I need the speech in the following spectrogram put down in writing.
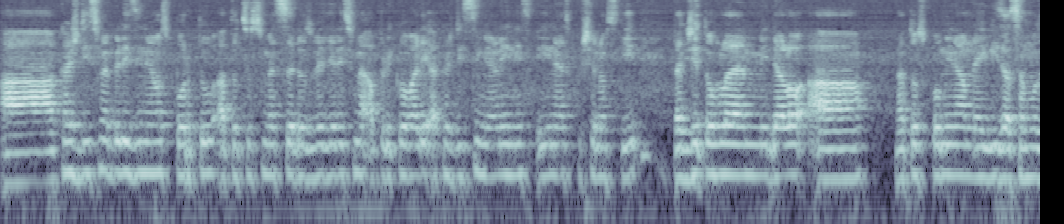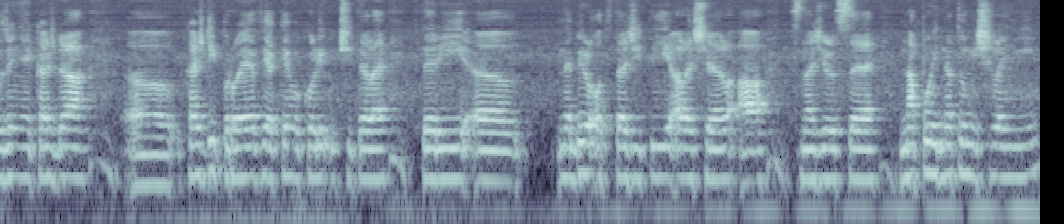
a každý jsme byli z jiného sportu a to, co jsme se dozvěděli, jsme aplikovali a každý si měl jiný, jiné zkušenosti. Takže tohle mi dalo a na to vzpomínám nejvíc a samozřejmě každá, eh, každý projev jakéhokoliv učitele, který eh, nebyl odtažitý, ale šel a snažil se napojit na to myšlení,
